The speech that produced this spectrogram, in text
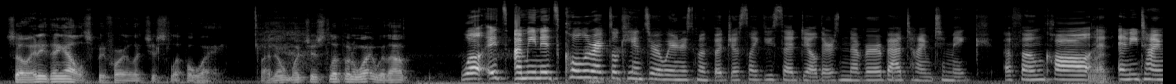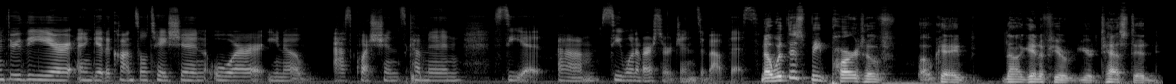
So, anything else before I let you slip away? I don't want you slipping away without. Well, it's I mean it's colorectal cancer awareness month, but just like you said, Dale, there's never a bad time to make a phone call at any time through the year and get a consultation or you know ask questions, come in, see it, um, see one of our surgeons about this. Now, would this be part of? Okay, now again, if you're you're tested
